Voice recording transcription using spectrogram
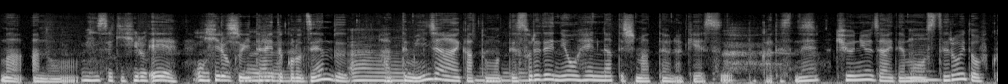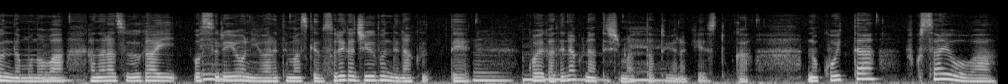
まあ、あの面積広く、ええ、広く痛いところ全部貼ってもいいんじゃないかと思ってそれで尿片になってしまったようなケースとかですね。吸入剤でもステロイドを含んだものは必ずうがいをするように言われてますけどそれが十分でなくって声が出なくなってしまったというようなケースとか。あのこういった副作用は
